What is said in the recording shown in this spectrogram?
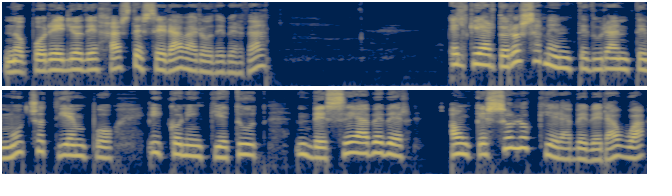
no por ello dejas de ser avaro de verdad. El que ardorosamente durante mucho tiempo y con inquietud desea beber, aunque sólo quiera beber agua,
